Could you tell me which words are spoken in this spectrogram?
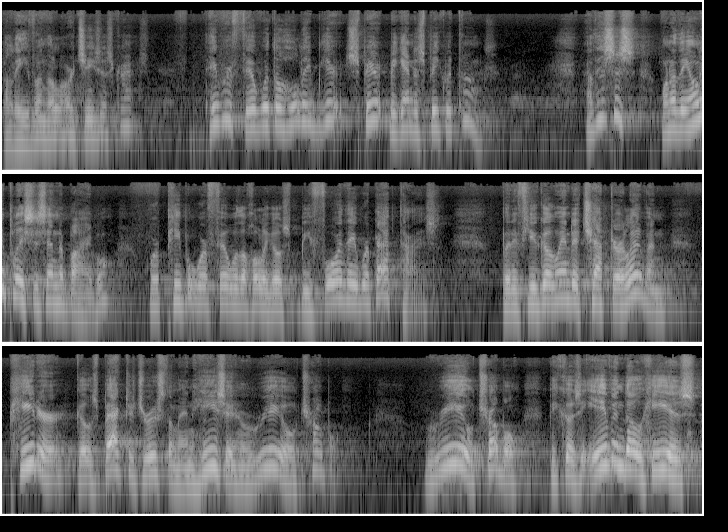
Believe on the Lord Jesus Christ. They were filled with the Holy Spirit, began to speak with tongues. Now, this is one of the only places in the Bible where people were filled with the Holy Ghost before they were baptized. But if you go into chapter 11, Peter goes back to Jerusalem and he's in real trouble. Real trouble because even though he is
